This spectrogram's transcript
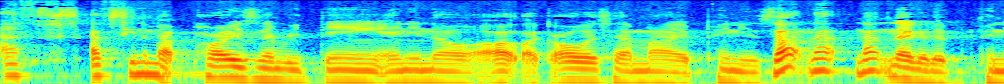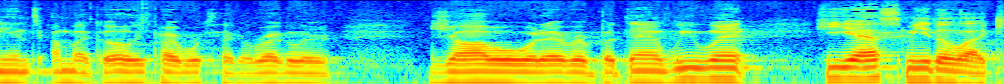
I've I've seen him at parties and everything, and you know, I like always have my opinions, not not not negative opinions. I'm like, oh, he probably works like a regular job or whatever. But then we went. He asked me to like.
